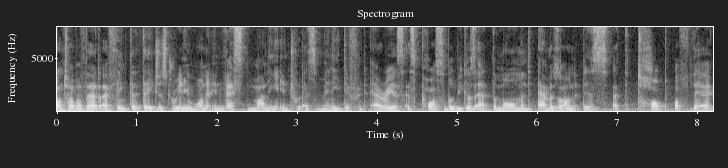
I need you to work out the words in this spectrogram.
On top of that, I think that they just really want to invest money into as many different areas as possible because at the moment, Amazon is at the top of their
